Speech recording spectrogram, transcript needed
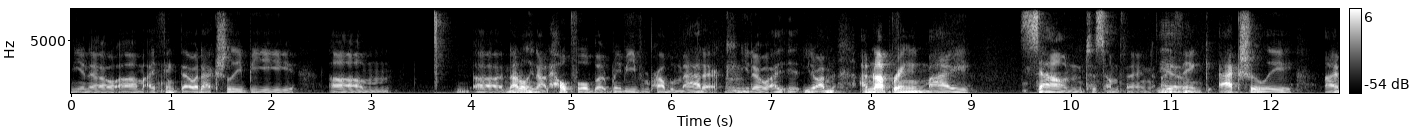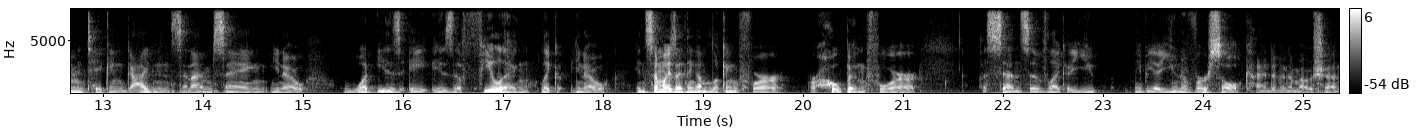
You know, um, I think that would actually be um, uh, not only not helpful, but maybe even problematic. You know, I, it, you know, I'm I'm not bringing my sound to something. I think actually I'm taking guidance and I'm saying, you know, what is a is a feeling like you know in some ways I think I'm looking for or hoping for a sense of like a maybe a universal kind of an emotion.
